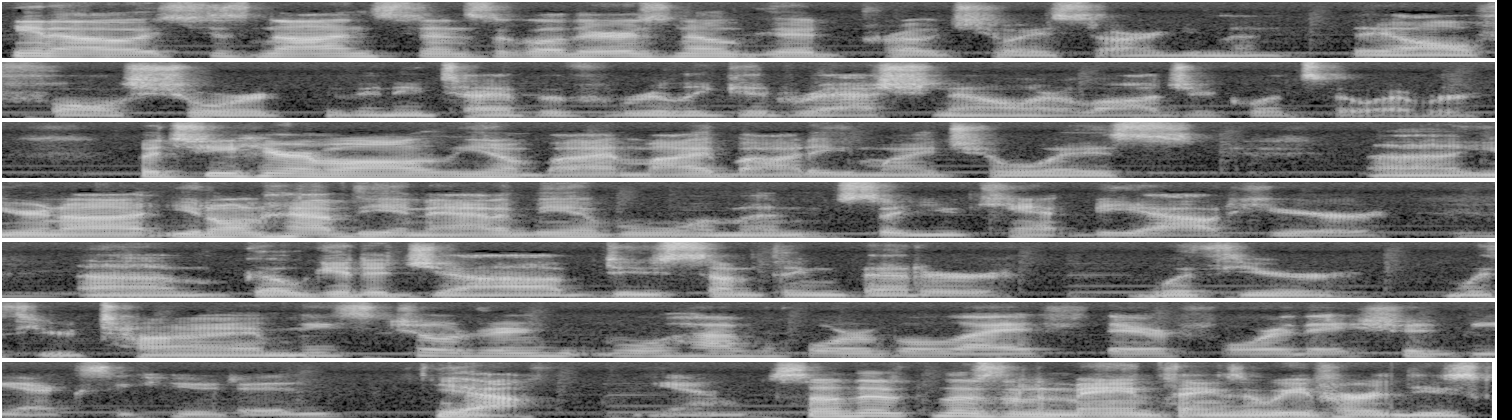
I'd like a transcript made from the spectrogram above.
you know, it's just nonsensical. There is no good pro-choice argument. They all fall short of any type of really good rationale or logic whatsoever. But you hear them all, you know, by my body, my choice. Uh, you're not, you don't have the anatomy of a woman, so you can't be out here. Um, go get a job, do something better with your with your time. these children will have a horrible life therefore they should be executed Yeah. yeah So th- those are the main things, and we've heard these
